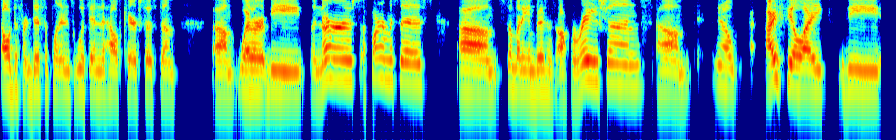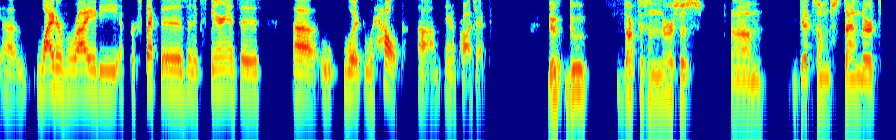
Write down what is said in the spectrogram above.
all different disciplines within the healthcare system, um, whether it be a nurse, a pharmacist, um, somebody in business operations. Um, you know, I feel like the uh, wider variety of perspectives and experiences uh, would would help um, in a project. Do do doctors and nurses um, get some standard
